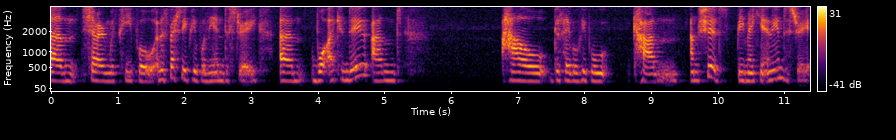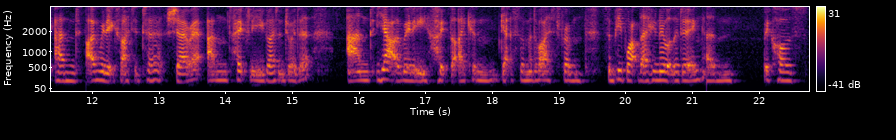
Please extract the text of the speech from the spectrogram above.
um, sharing with people, and especially people in the industry, um, what I can do and how disabled people can and should be making it in the industry. And I'm really excited to share it, and hopefully, you guys enjoyed it. And yeah, I really hope that I can get some advice from some people out there who know what they're doing um, because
